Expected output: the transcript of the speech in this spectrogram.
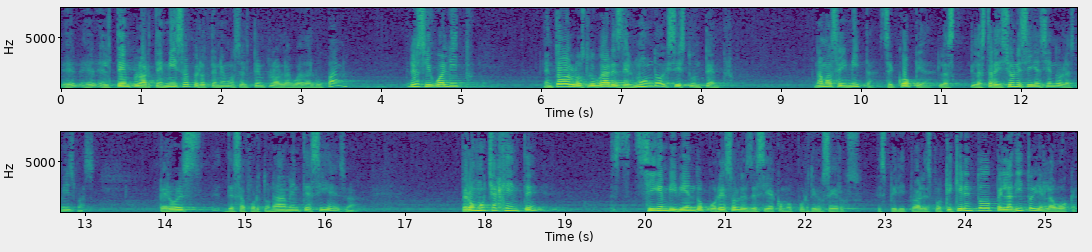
el, templo Artemisa, pero tenemos el templo a la Guadalupana. Es igualito. En todos los lugares del mundo existe un templo. Nada más se imita, se copia. Las, las tradiciones siguen siendo las mismas. Pero es, desafortunadamente así es. Pero mucha gente siguen viviendo, por eso les decía, como por dioseros espirituales, porque quieren todo peladito y en la boca.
